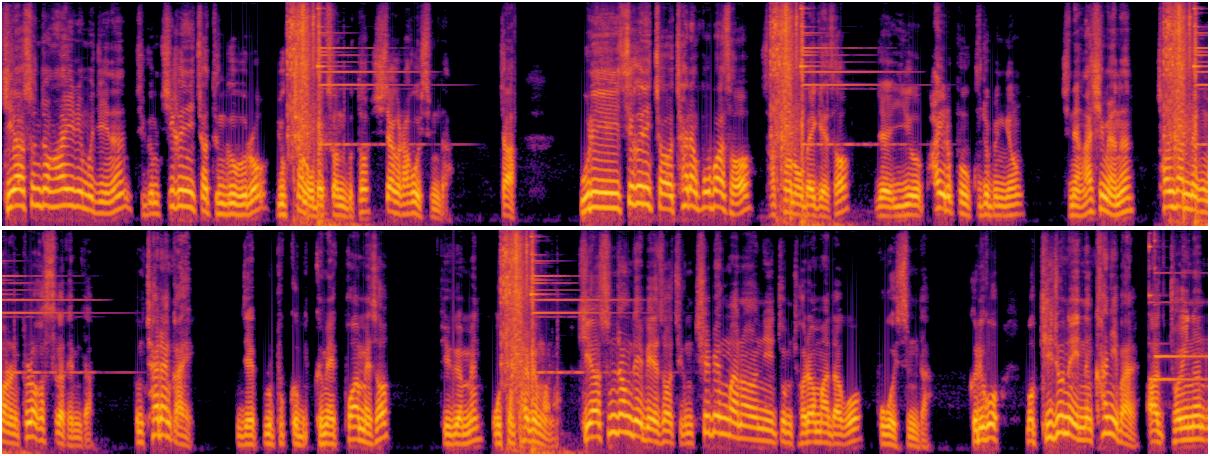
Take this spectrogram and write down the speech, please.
기아 순정 하이리무진은 지금 시그니처 등급으로 6,500선부터 시작을 하고 있습니다. 자, 우리 시그니처 차량 뽑아서 4,500에서 이제 이 하이루프 구조 변경 진행하시면은 1,300만 원이 플러스가 됩니다. 그럼 차량 가액 이제 루프 금- 금액 포함해서 비교하면 5,800만 원. 기아 순정 대비해서 지금 700만 원이 좀 저렴하다고 보고 있습니다. 그리고 뭐 기존에 있는 카니발, 아 저희는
